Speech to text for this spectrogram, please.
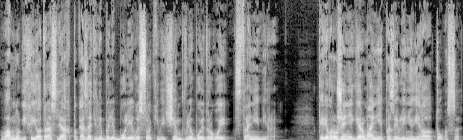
Во многих ее отраслях показатели были более высокими, чем в любой другой стране мира. Перевооружение Германии, по заявлению генерала Томаса,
